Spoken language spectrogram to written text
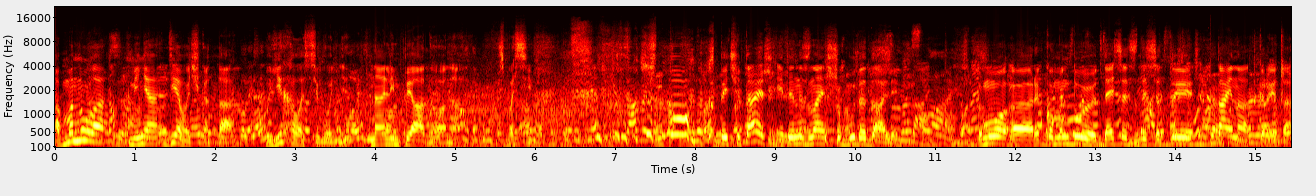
Обманула меня девочка та. Уехала сегодня на Олимпиаду она. Спасибо. Ти читаєш і ти не знаєш, що буде далі. Тому е, рекомендую 10 з 10 тайна відкрита.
